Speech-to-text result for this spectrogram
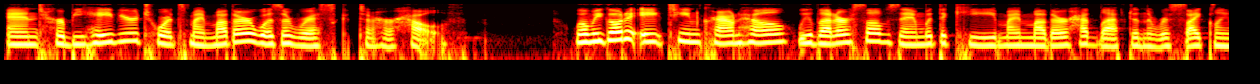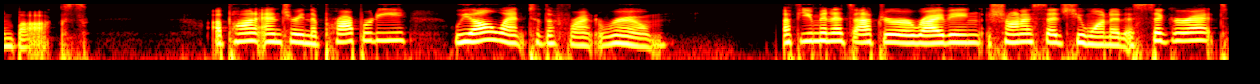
and her behavior towards my mother was a risk to her health. When we go to 18 Crown Hill, we let ourselves in with the key my mother had left in the recycling box. Upon entering the property, we all went to the front room. A few minutes after arriving, Shauna said she wanted a cigarette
